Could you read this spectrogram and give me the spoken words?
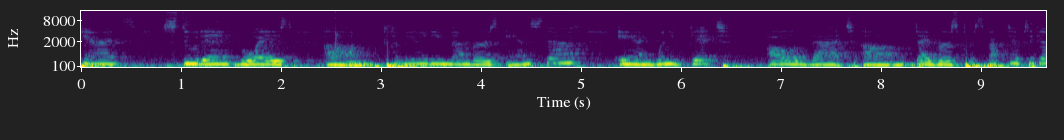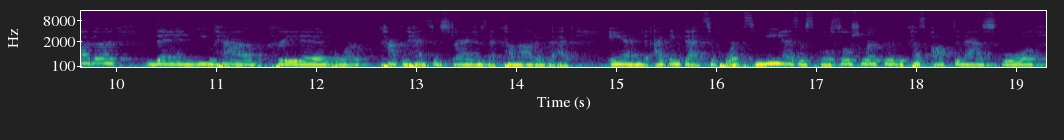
parents, student voice, um, community members, and staff. And when you get all of that um, diverse perspective together, then you have creative or comprehensive strategies that come out of that. And I think that supports me as a school social worker because often as school,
